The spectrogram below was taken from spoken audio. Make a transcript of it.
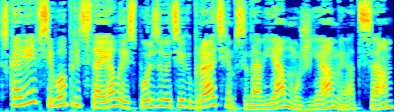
скорее всего, предстояло использовать их братьям, сыновьям, мужьям и отцам.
